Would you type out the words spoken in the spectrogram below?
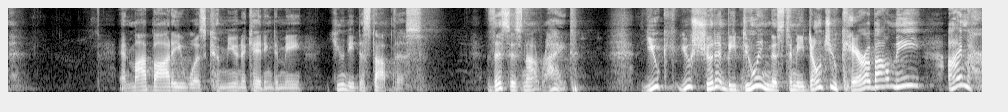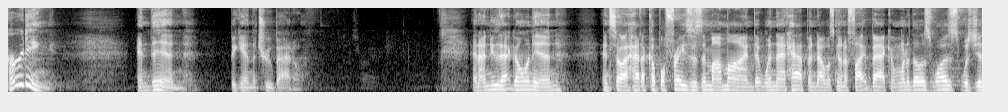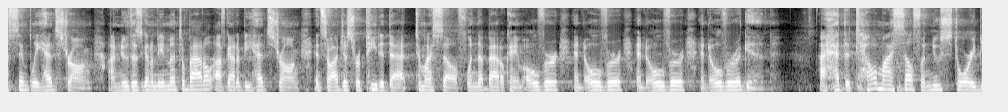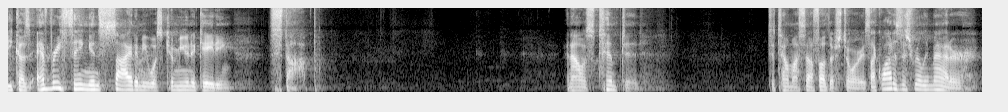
And my body was communicating to me, You need to stop this. This is not right. You, you shouldn't be doing this to me. Don't you care about me? I'm hurting. And then, began the true battle. And I knew that going in. And so I had a couple phrases in my mind that when that happened, I was going to fight back. And one of those was was just simply headstrong. I knew there's going to be a mental battle. I've got to be headstrong. And so I just repeated that to myself when that battle came over and over and over and over again. I had to tell myself a new story because everything inside of me was communicating, stop. And I was tempted to tell myself other stories. Like, why does this really matter?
